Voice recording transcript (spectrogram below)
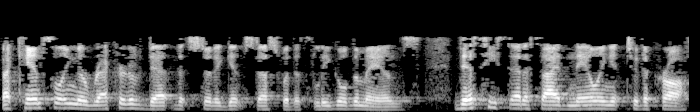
by canceling the record of debt that stood against us with its legal demands. This he set aside, nailing it to the cross.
